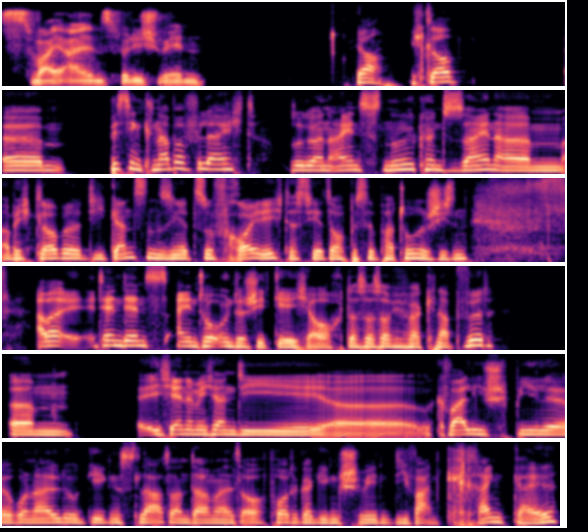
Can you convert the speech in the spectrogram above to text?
2-1 für die Schweden ja, ich glaube, ähm, bisschen knapper vielleicht, sogar ein 1-0 könnte sein, ähm, aber ich glaube, die ganzen sind jetzt so freudig, dass sie jetzt auch ein bisschen ein paar Tore schießen. Aber äh, Tendenz, ein Torunterschied gehe ich auch, dass das auf jeden Fall knapp wird. Ähm, ich erinnere mich an die äh, Quali-Spiele Ronaldo gegen Slatan damals, auch Portugal gegen Schweden, die waren krank geil.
